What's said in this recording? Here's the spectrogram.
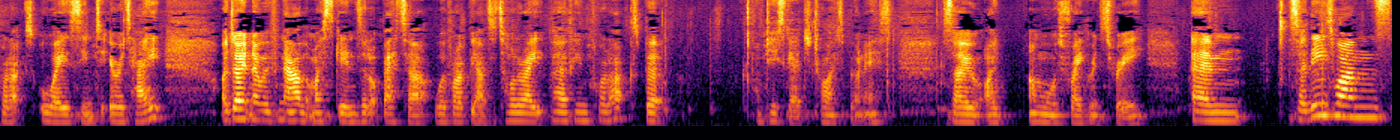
products always seem to irritate. I don't know if now that my skin's a lot better whether I'd be able to tolerate perfume products, but I'm too scared to try to be honest. So I, I'm always fragrance free. Um, so these ones,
